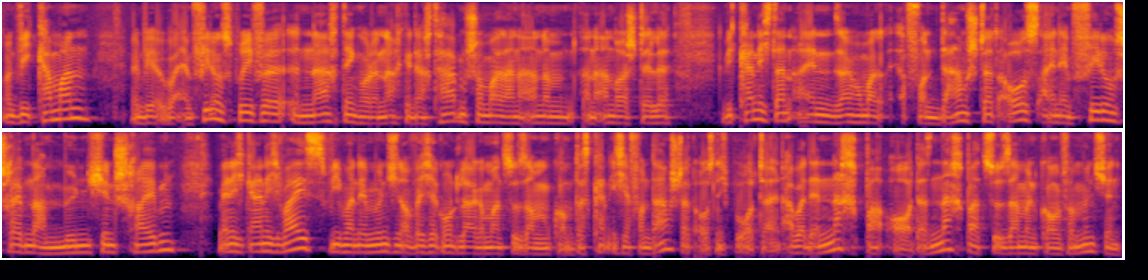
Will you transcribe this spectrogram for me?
Und wie kann man, wenn wir über Empfehlungsbriefe nachdenken oder nachgedacht haben, schon mal an, einem, an anderer Stelle, wie kann ich dann einen, sagen wir mal, von Darmstadt aus ein Empfehlungsschreiben nach München schreiben, wenn ich gar nicht weiß, wie man in München, auf welcher Grundlage man zusammenkommt? Das kann ich ja von Darmstadt aus nicht beurteilen. Aber der Nachbarort, das Nachbarzusammenkommen von München,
